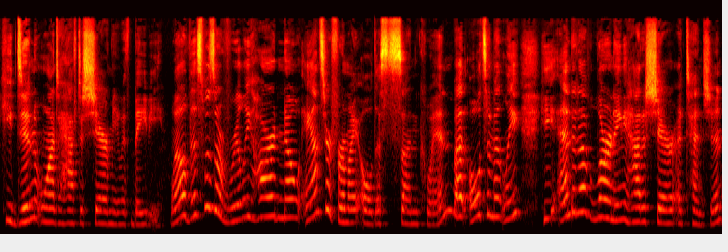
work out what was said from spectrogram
He didn't want to have to share me with baby. Well, this was a really hard no answer for my oldest son, Quinn, but ultimately he ended up learning how to share attention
